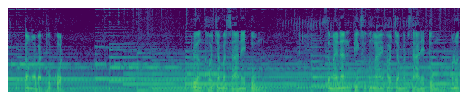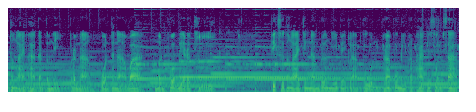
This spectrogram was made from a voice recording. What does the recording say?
ำต้องอบัตทุกกฎ เรื่องเข้าจำพรรษาในตุ่ม สมัยนั้นภิกษุทั้งหลายเข้าจำพรรษาในตุ่ม มนุษย์ทั้งหลายพากันตำหนิประนามโพลธนาว่าเหมือนพวกเดียรถีภิกษุทั้งหลายจึงนำเรื่องนี้ไปกราบทูลพระผู้มีพระภาคให้ทรงทราบพ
